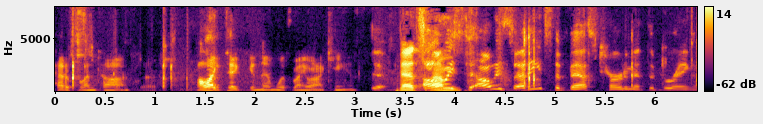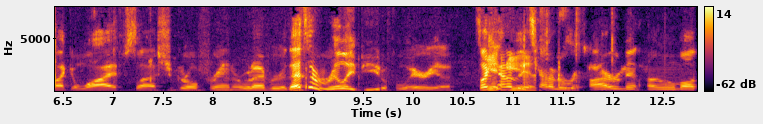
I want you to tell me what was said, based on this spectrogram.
had a fun time. So I like taking them with me when I can. Yeah. That's I always I always I think it's the best tournament to bring like a wife slash girlfriend or whatever. That's a really beautiful area. It's like it kind of is. it's kind of a retirement home on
